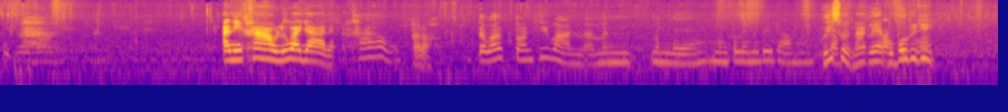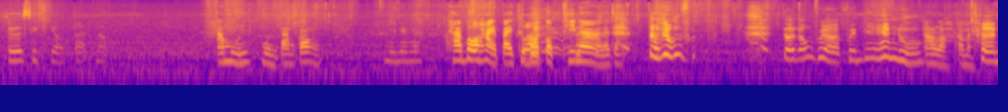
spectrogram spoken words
ผูอูนอน อันนี้ข้าวหรือว่าหญ้าเนี่ย ข้าว เอาเหรอ แต่ว่าตอนที่หวานอะมันมันแรงมันก็เลยไม่ได้ดำเฮ้ยสวยมากเลยอะฝัโบโบดูดิเออสีเขียวตัดเนาะอะหมุนหมุนตามกล้อง หมุนยังไงถ้าโบหายไปคือโบตกที่หน้านะจ๊ะตัวต้องตัวต้องเผื่อพื้นที่ให้หนูเอาเหรอเอามา turn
